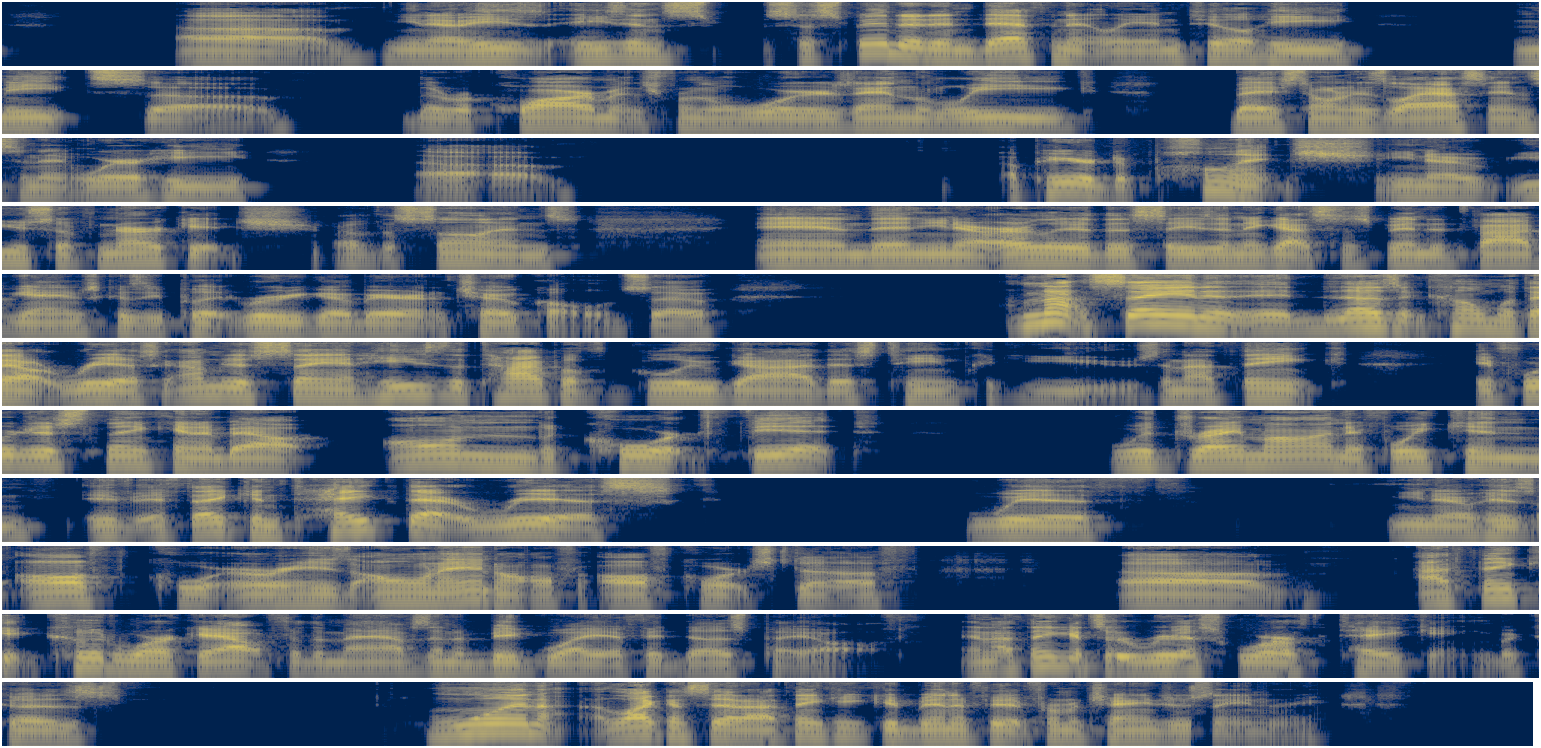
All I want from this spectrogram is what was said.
uh, you know he's he's in, suspended indefinitely until he meets uh, the requirements from the Warriors and the league based on his last incident where he uh, appeared to punch, you know, Jusuf Nurkic of the Suns. And then, you know, earlier this season, he got suspended five games because he put Rudy Gobert in a chokehold. So I'm not saying it, it, doesn't come without risk. I'm just saying he's the type of glue guy this team could use. And I think if we're just thinking about on the court fit with Draymond, if we can, if, if they can take that risk with you know his off court or his on and off off court stuff, uh, I think it could work out for the Mavs in a big way if it does pay off. And I think it's a risk worth taking because one, like I said, I think he could benefit from a change of scenery.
